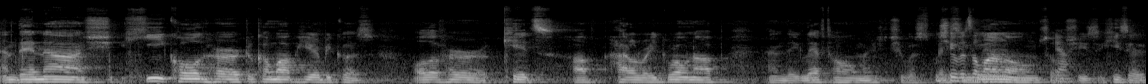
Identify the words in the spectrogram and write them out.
and then uh, she, he called her to come up here because all of her kids have had already grown up and they left home and she was She was basically alone. So Yeah. she's he said,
